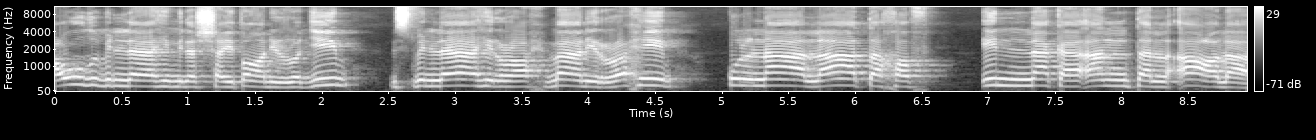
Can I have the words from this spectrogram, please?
আউযু বিল্লাহি মিনাশ শাইতানির রাজিম। বিসমিল্লাহির রহমানির রহিম। কুলনা লা তাখাফ, ইন্নাকা আনতাল আ'লা।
